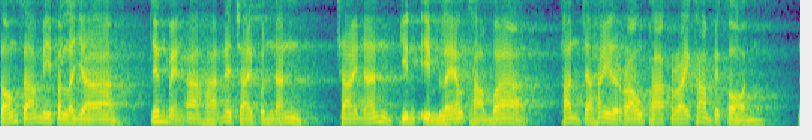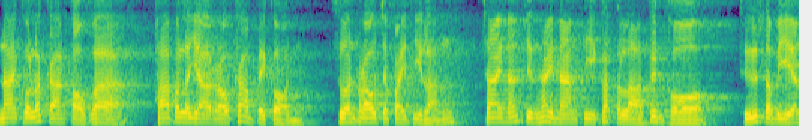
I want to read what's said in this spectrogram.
สองสามีภรรยา จึงแบ่งอาหารให้ชายคนนั้น ชายนั้นกินอิ่มแล้วถามว่า ท่านจะให้เราพาใครข้ามไปก่อน นายคนละการตอบว่า พาภรรยาเราข้ามไปก่อน ส่วนเราจะไปทีหลัง ชายนั้นจึงให้นางทีฆตลาขึ้นคอ ถือสเสบียง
